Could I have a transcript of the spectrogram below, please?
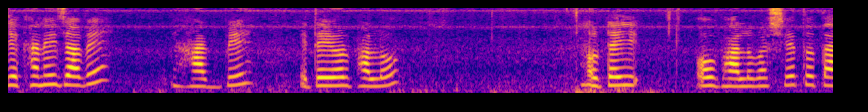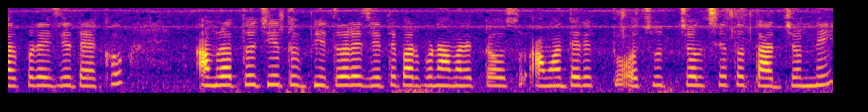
যেখানেই যাবে, হাঁটবে, এটাই ওর ভালো। ওটাই ও ভালোবাসে। তো তারপরে এই যে দেখো আমরা তো যেহেতু ভিতরে যেতে পারব না, আমার একটা আমাদের একটু অসুখ চলছে তো তার জন্যেই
